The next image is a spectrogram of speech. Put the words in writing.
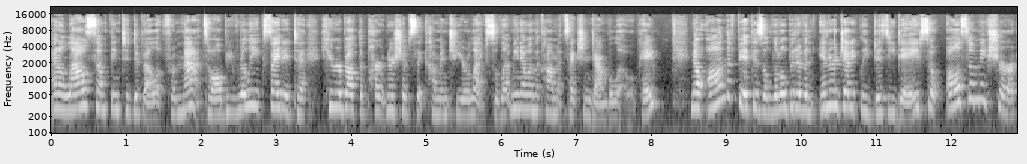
and allow something to develop from that. So I'll be really excited to hear about the partnerships that come into your life. So let me know in the comment section down below, okay? Now, on the 5th is a little bit of an energetically busy day. So also make sure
